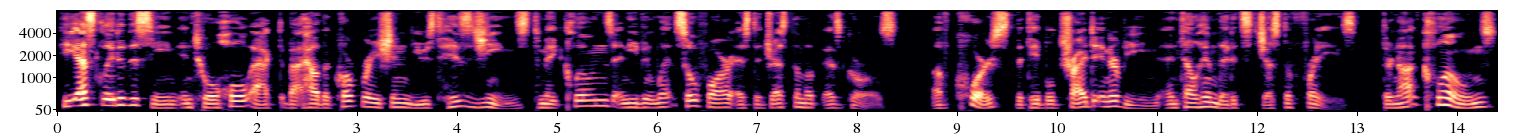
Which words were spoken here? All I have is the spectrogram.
He escalated the scene into a whole act about how the corporation used his genes to make clones and even went so far as to dress them up as girls. Of course, the table tried to intervene and tell him that it's just a phrase. They're not clones,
